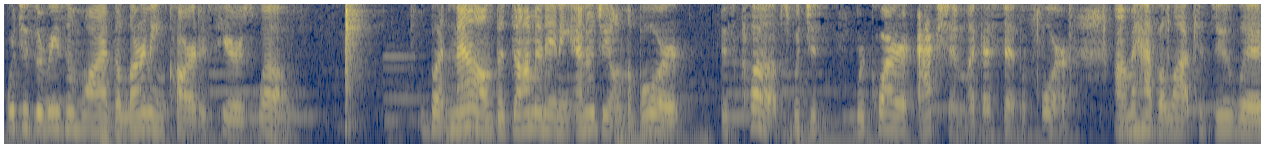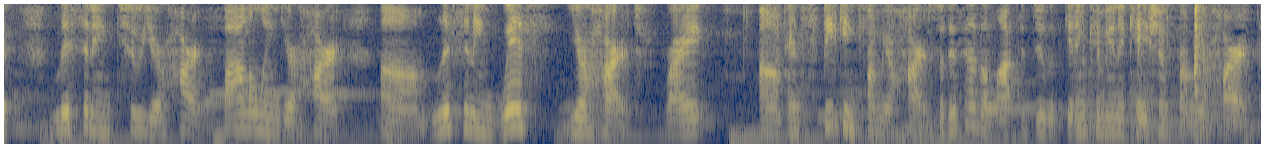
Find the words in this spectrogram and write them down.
which is the reason why the learning card is here as well. But now the dominating energy on the board is clubs, which is required action, like I said before. Um, it has a lot to do with listening to your heart, following your heart, um, listening with your heart, right? um, and speaking from your heart. So, this has a lot to do with getting communication from your heart.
